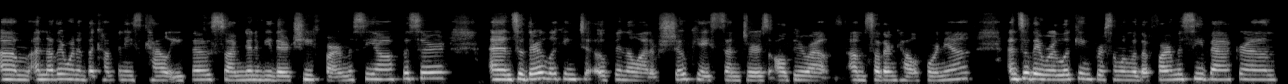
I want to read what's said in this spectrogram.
um, another one of the companies, Cal Ethos. So, I'm going to be their chief pharmacy officer. And so, they're looking to open a lot of showcase centers all throughout um, Southern California. And so, they were looking for someone with a pharmacy background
